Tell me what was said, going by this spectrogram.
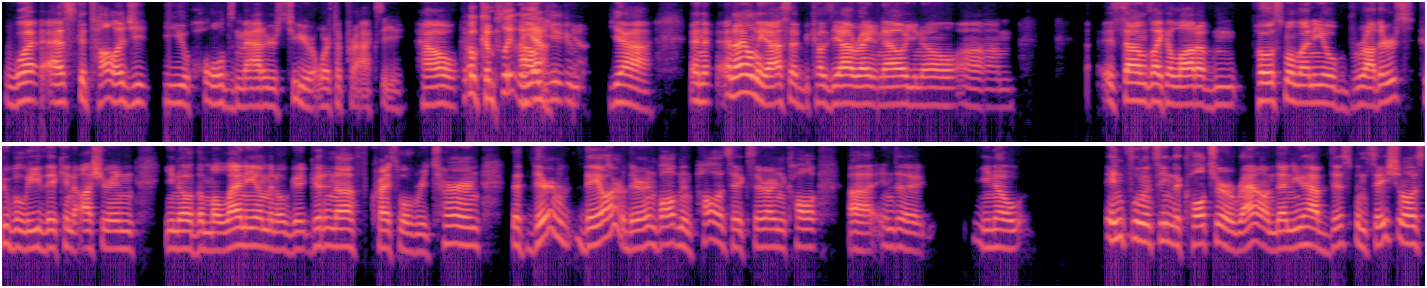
what eschatology you holds matters to your orthopraxy? How? Oh, completely. How yeah. You, yeah and and I only ask that because yeah, right now, you know, um, it sounds like a lot of post millennial brothers who believe they can usher in, you know, the millennium, it'll get good enough, Christ will return. That they're they are they're involved in politics. They're in call uh, into, you know, influencing the culture around. Then you have dispensationalists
